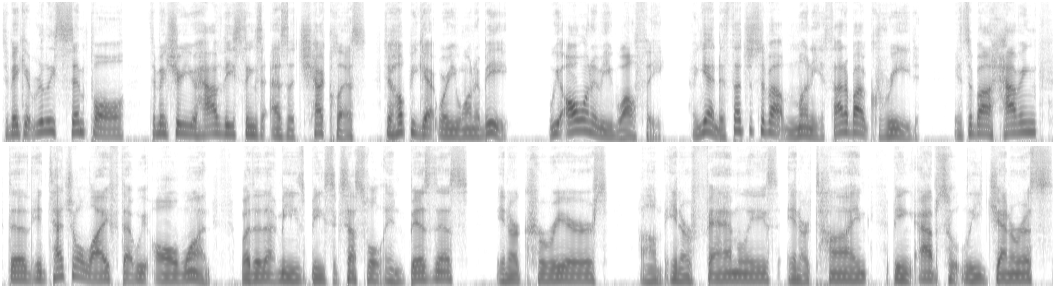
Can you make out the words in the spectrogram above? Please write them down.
to make it really simple to make sure you have these things as a checklist to help you get where you want to be. We all want to be wealthy. Again, it's not just about money, it's not about greed. It's about having the intentional life that we all want, whether that means being successful in business, in our careers, um, in our families, in our time, being absolutely generous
